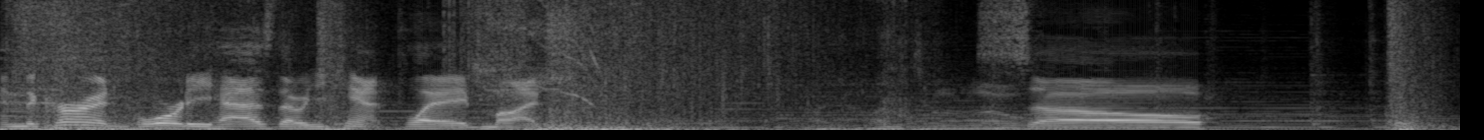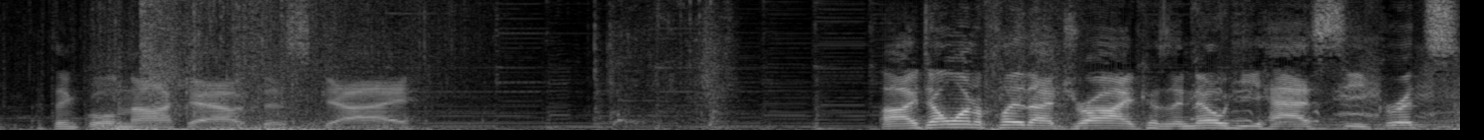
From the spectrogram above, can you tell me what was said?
In the current board he has, though, he can't play much. So. I think we'll knock out this guy. I don't want to play that dry because I know he has secrets.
